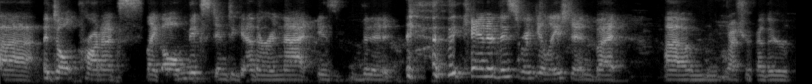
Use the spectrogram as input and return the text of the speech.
uh, adult products like all mixed in together, and that is the the cannabis regulation. But um, I'm not sure if other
